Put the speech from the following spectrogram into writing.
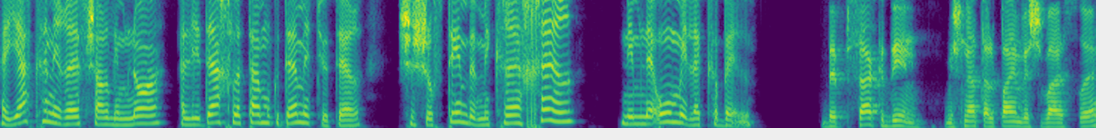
היה כנראה אפשר למנוע על ידי החלטה מוקדמת יותר, ששופטים במקרה אחר נמנעו מלקבל. בפסק דין משנת 2017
